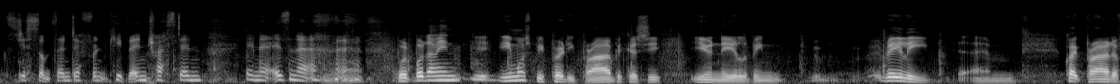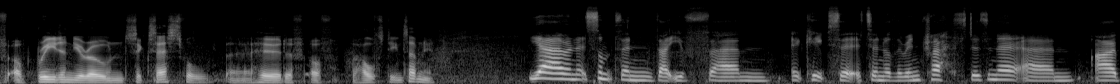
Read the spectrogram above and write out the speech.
it's just something different. Keep the interest in, in it, isn't it? yeah. But, but I mean, you, you, must be pretty proud because you, you and Neil have been really um, quite proud of, of breeding your own successful uh, herd of, of Holsteins, haven't you? Yeah, and it's something that you've um, it keeps it. It's another interest, isn't it? Um, I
